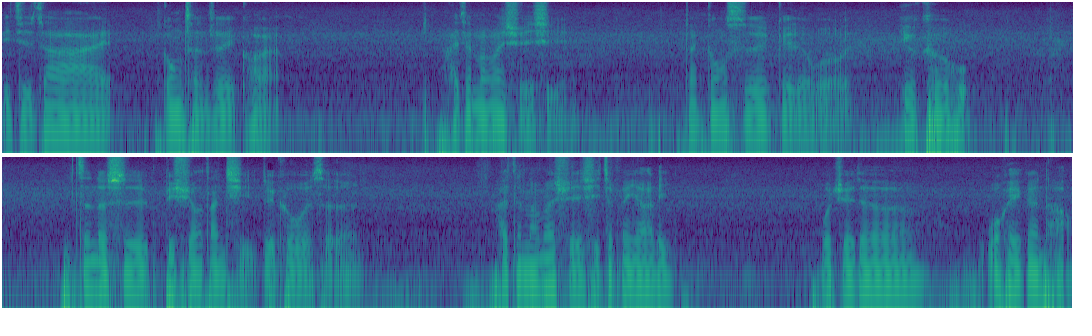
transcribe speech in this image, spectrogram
一直在工程这一块还在慢慢学习，但公司给了我一个客户，真的是必须要担起对客户的责任，还在慢慢学习这份压力，我觉得。我可以更好，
